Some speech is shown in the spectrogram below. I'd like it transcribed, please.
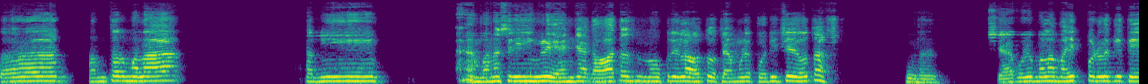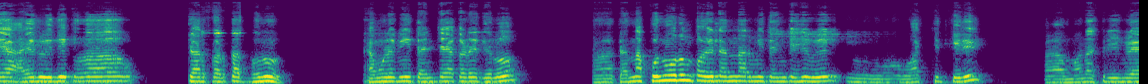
तर नंतर मला आता मी मनश्री इंगळे यांच्या गावातच नोकरीला होतो त्यामुळे परिचय होता. त्यामुळे मला माहीत पडलं की ते आयुर्वेदिक उपचार करतात म्हणून. त्यामुळे मी त्यांच्याकडे गेलो. त्यांना फोनवरून पहिल्यांदा मी त्यांच्याशी वे- अं, बातचीत केली. मनश्री इंगळे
